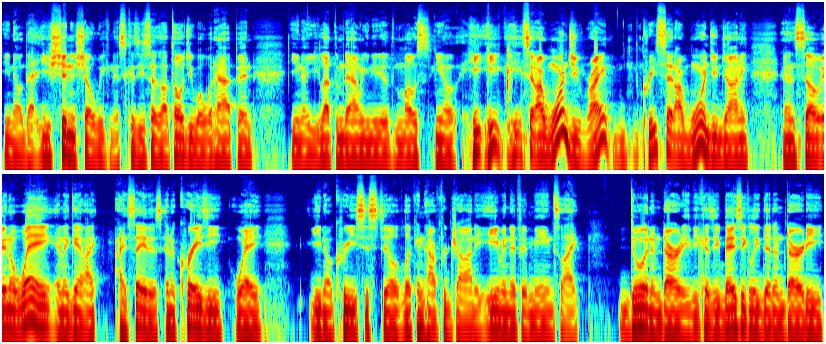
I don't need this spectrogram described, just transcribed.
You know that you shouldn't show weakness because he says, "I told you what would happen." You know, you let them down when you needed the most. You know, he he he said, "I warned you." Right? Kreese said, "I warned you, Johnny." And so, in a way, and again, I I say this in a crazy way, you know, Kreese is still looking out for Johnny, even if it means like doing him dirty because he basically did him dirty.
